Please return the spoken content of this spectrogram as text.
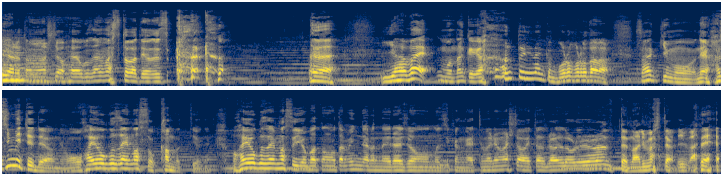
い、改めましておはようございます。田畑ようです。やばいもうなんか、いや、本当になんかボロボロだな。さっきもね、初めてだよね。おはようございますを噛むっていうね。おはようございます。ヨバトのためにならないラジオの時間がやってまいりました。おいたららららってなりましたよね、今ね。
